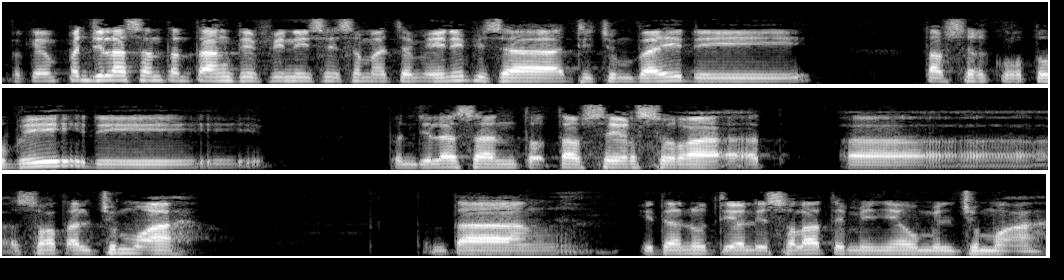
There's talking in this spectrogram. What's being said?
Sebagai penjelasan tentang definisi semacam ini bisa dijumpai di tafsir Qurtubi di penjelasan untuk tafsir surat uh, surat Al-Jumu'ah tentang idanuti ali salati min yaumil Jumu'ah.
